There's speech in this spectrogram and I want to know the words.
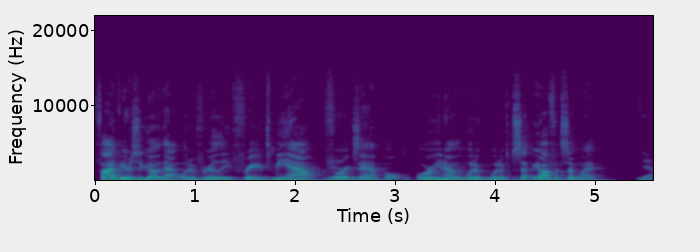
five years ago that would have really freaked me out for yeah. example or you know would have, would have set me off in some way yeah.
